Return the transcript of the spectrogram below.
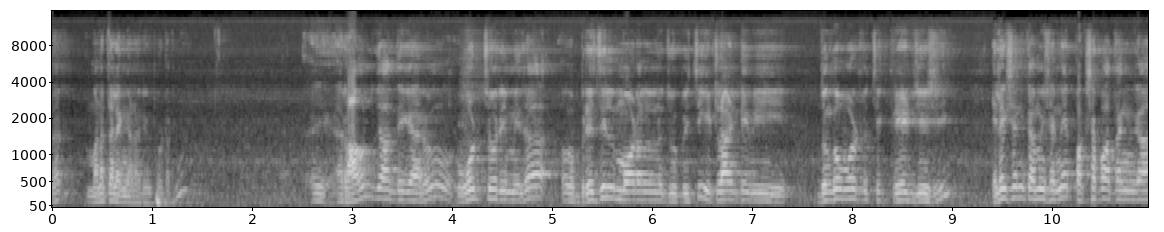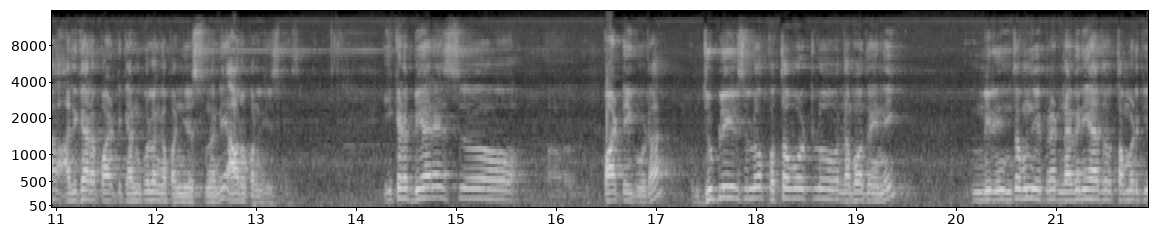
సార్ మన తెలంగాణ రిపోర్టర్ రాహుల్ గాంధీ గారు ఓట్ చోరీ మీద ఒక బ్రెజిల్ మోడల్ను చూపించి ఇట్లాంటివి దొంగ ఓట్లు క్రియేట్ చేసి ఎలక్షన్ కమిషన్నే పక్షపాతంగా అధికార పార్టీకి అనుకూలంగా పనిచేస్తుందని ఆరోపణలు చేసింది ఇక్కడ బీఆర్ఎస్ పార్టీ కూడా జూబ్లీ హిల్స్లో కొత్త ఓట్లు నమోదైనాయి. మీరు ఇంతకుముందు చెప్పినట్టు నవీన్ యాదవ్ తమ్ముడికి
